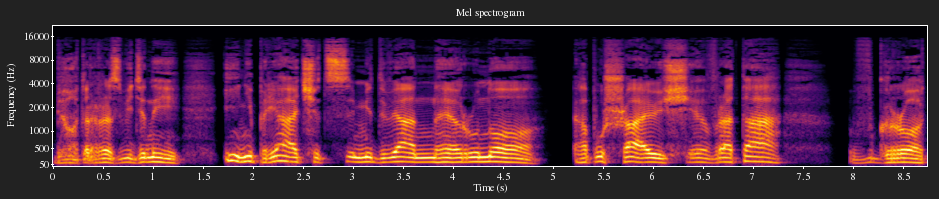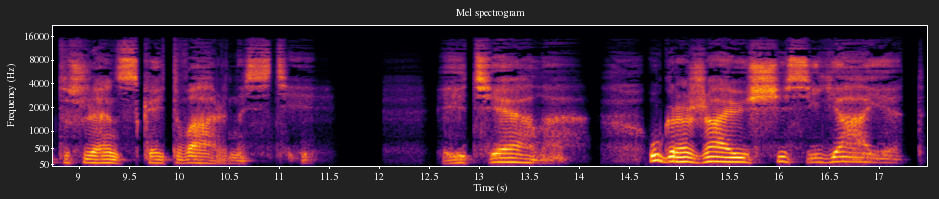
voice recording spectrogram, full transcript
бедра разведены, и не прячется медвянное руно, опушающее врата в грот женской тварности. И тело угрожающе сияет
